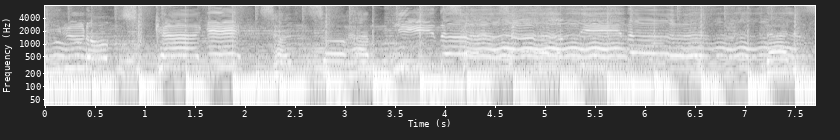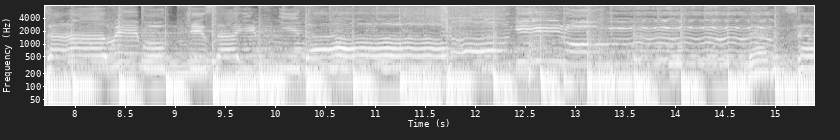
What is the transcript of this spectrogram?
이를 엄숙하게 선서합니다. 나는 사회복지사 정의로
